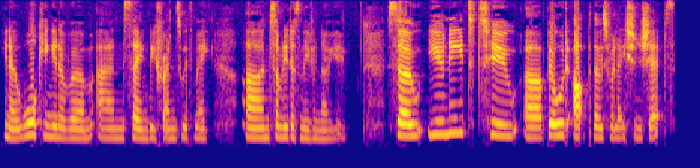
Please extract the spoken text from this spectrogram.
you know, walking in a room and saying, be friends with me, and somebody doesn't even know you. So you need to uh, build up those relationships.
